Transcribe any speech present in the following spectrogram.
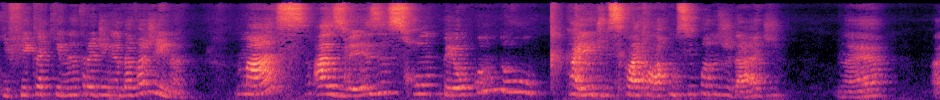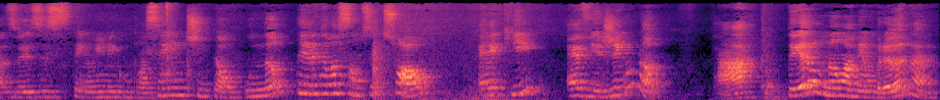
que fica aqui na entradinha da vagina. Mas, às vezes, rompeu quando caiu de bicicleta lá com 5 anos de idade, né? Às vezes tem ímen complacente. Então, o não ter relação sexual é que é virgem ou não, tá? Ter ou não a membrana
